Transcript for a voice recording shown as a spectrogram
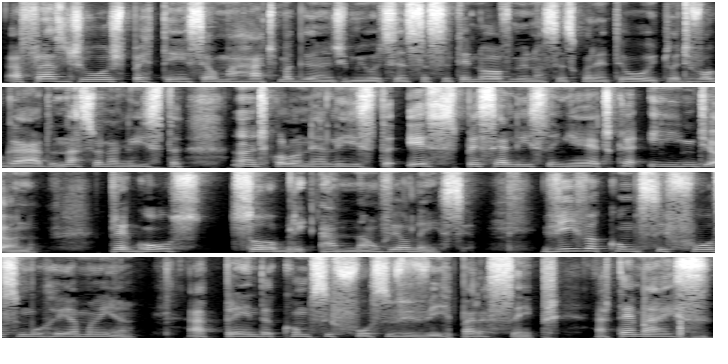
A frase de hoje pertence ao Mahatma Gandhi, 1869-1948, advogado, nacionalista, anticolonialista, especialista em ética e indiano. Pregou sobre a não violência. Viva como se fosse morrer amanhã. Aprenda como se fosse viver para sempre. Até mais!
